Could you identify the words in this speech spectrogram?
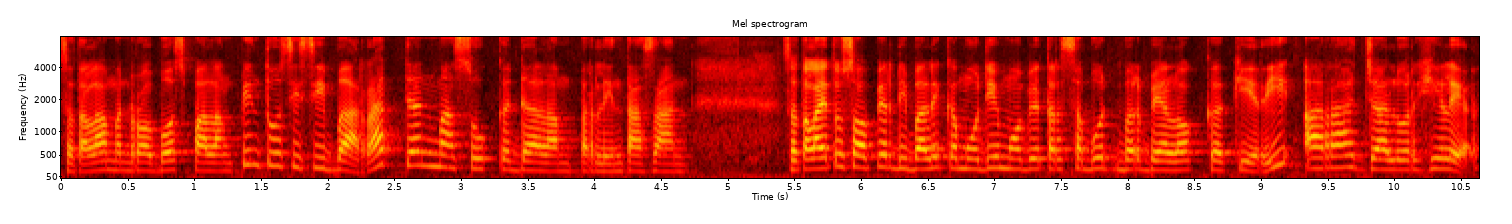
setelah menerobos palang pintu sisi barat dan masuk ke dalam perlintasan. Setelah itu sopir dibalik kemudi mobil tersebut berbelok ke kiri arah jalur hilir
